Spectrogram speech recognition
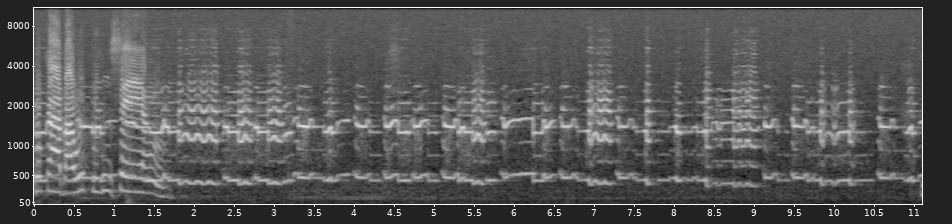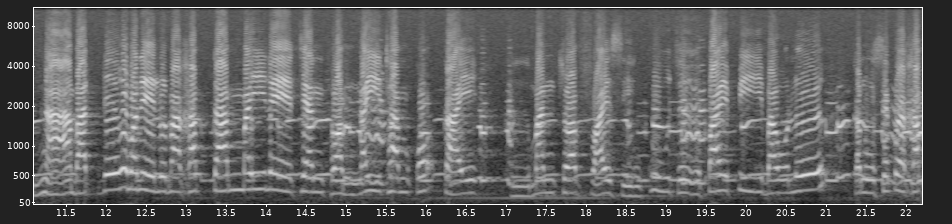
ก็กาเบาปึงเสียง น้าบัดเดียววันนี้ลุมาครับตามไม่เล่แจนพร้อมในทำกาะไก่คือมันชอบฝ่ายสิ่งกู้เจอไปปีเบาเลือกำลังเซ็กว่าครับ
